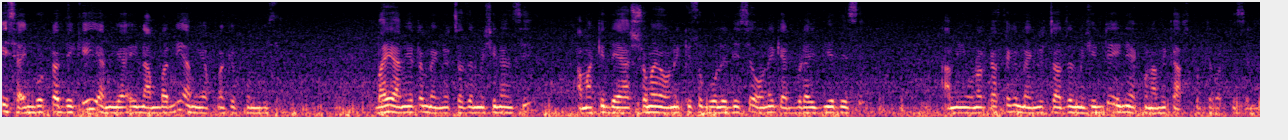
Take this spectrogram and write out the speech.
এই সাইনবোর্ডটা দেখেই আমি এই নাম্বার নিয়ে আমি আপনাকে ফোন দিছি। ভাই, আমি একটা ম্যাগনেট চার্জার মেশিন আনছি। আমাকে দেওয়ার সময় অনেক কিছু বলে দিয়েছে, অনেক অ্যাডভার্টাইজ দিয়ে দিয়েছে। আমি ওনার কাছ থেকে ম্যাগনেট চার্জার মেশিনটা এনে এখন আমি কাজ করতে পারতেছি না।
